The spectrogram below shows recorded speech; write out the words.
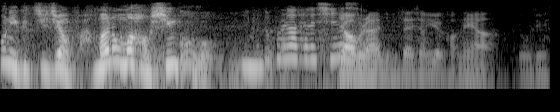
好你个激将法，瞒得我们好辛苦哦。你们都不知道他的心思。要不然你们再像月考那样给我惊喜。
